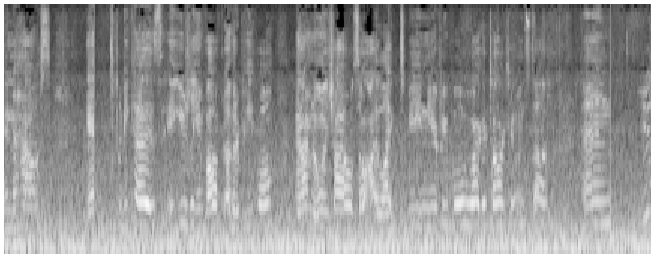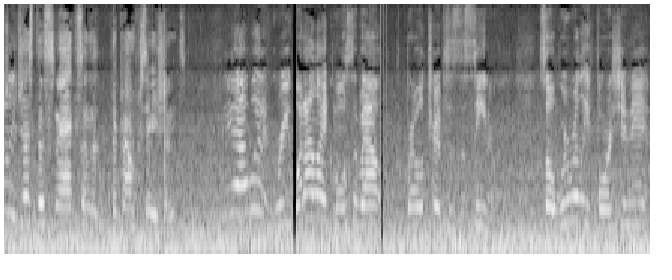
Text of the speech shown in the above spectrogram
in the house. And because it usually involved other people, and I'm the only child, so I like to be near people who I could talk to and stuff. And usually just the snacks and the, the conversations. Yeah, I would agree. What I like most about road trips is the scenery. So we're really fortunate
